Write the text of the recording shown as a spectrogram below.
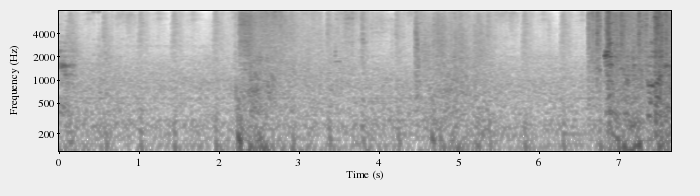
counter. Fire.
